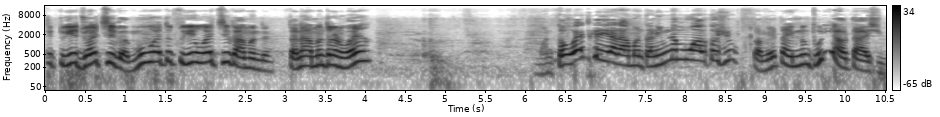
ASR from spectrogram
તે તું એ જોઈ જ છે કે હું હોય તો તું એ હોય જ છે કે આમંત્રણ. તને આમંત્રણ હોય? તો હોય જ કે યાર આમંત્રણ. એમને હું આવતો છું? તમે તો એમને થોડી આવતા હશું.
